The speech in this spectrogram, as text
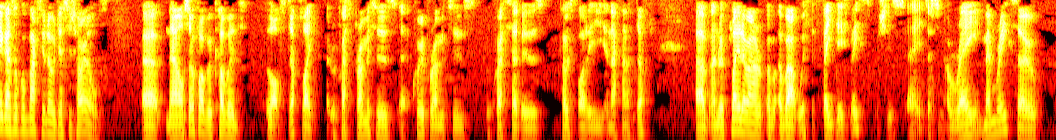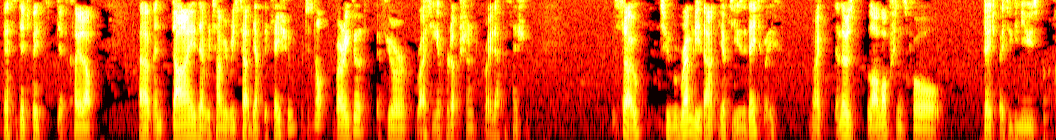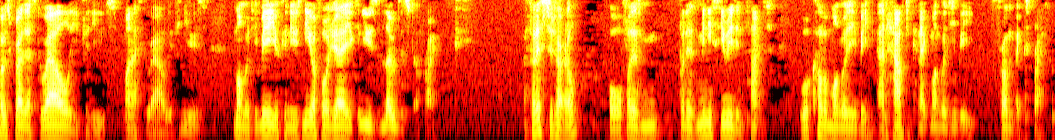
Hey guys, welcome back to Node.js tutorials. Uh, now, so far we've covered a lot of stuff like request parameters, uh, query parameters, request headers, post body, and that kind of stuff. Um, and we've played around about with the fake database, which is a, just an array in memory. So this database gets cleared up um, and dies every time you restart the application, which is not very good if you're writing a production grade application. So to remedy that, you have to use a database right? And there's a lot of options for database. You can use PostgreSQL, you can use MySQL, you can use MongoDB, you can use Neo4j, you can use loads of stuff, right? For this tutorial, or for this for this mini series, in fact, we'll cover MongoDB and how to connect MongoDB from Express.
